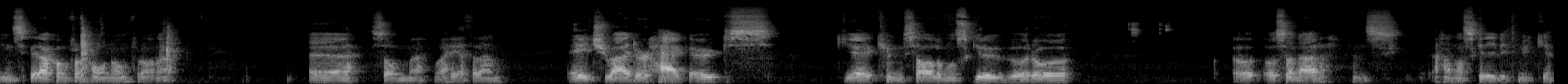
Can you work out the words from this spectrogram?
inspiration från honom från. eh. Eh, som, eh, vad heter han? H. Rider Haggards Kung Salomons gruvor och, och, och sådär. Han har skrivit mycket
